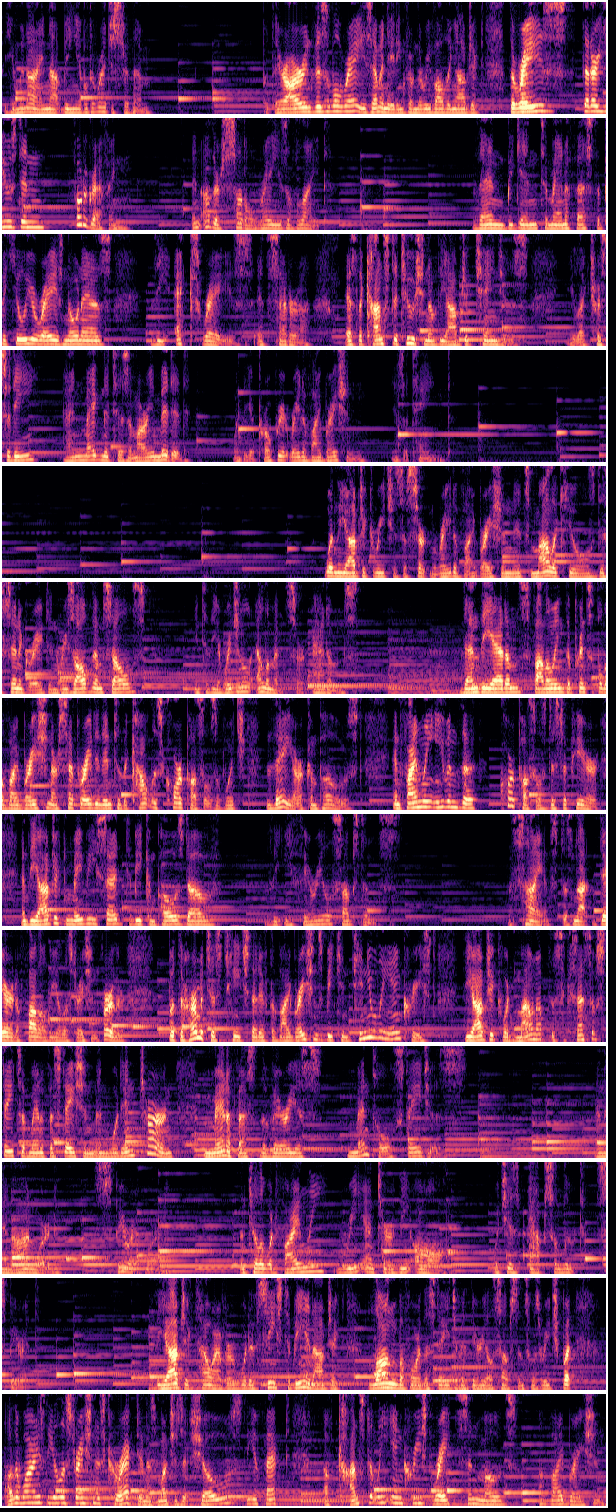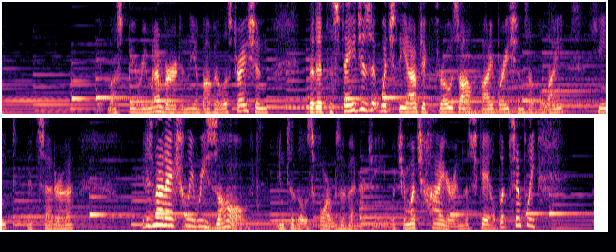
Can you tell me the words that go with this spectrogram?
the human eye not being able to register them. But there are invisible rays emanating from the revolving object, the rays that are used in photographing and other subtle rays of light. Then begin to manifest the peculiar rays known as the X rays, etc., as the constitution of the object changes. Electricity and magnetism are emitted when the appropriate rate of vibration is attained. When the object reaches a certain rate of vibration, its molecules disintegrate and resolve themselves into the original elements or atoms. Then the atoms, following the principle of vibration, are separated into the countless corpuscles of which they are composed. And finally, even the corpuscles disappear, and the object may be said to be composed of the ethereal substance. Science does not dare to follow the illustration further, but the Hermetists teach that if the vibrations be continually increased, the object would mount up the successive states of manifestation and would in turn manifest the various mental stages. And then onward, spiritward, until it would finally re enter the All, which is absolute spirit. The object, however, would have ceased to be an object long before the stage of ethereal substance was reached, but otherwise the illustration is correct inasmuch as it shows the effect of constantly increased rates and modes of vibration. It must be remembered in the above illustration that at the stages at which the object throws off vibrations of light, heat, etc., it is not actually resolved into those forms of energy, which are much higher in the scale, but simply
